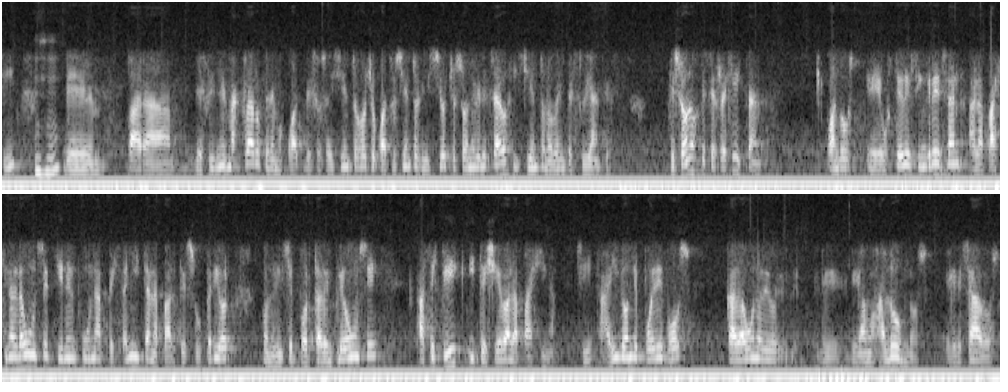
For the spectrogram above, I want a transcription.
¿sí? Eh, para definir más claro, tenemos de esos 608, 418 son egresados y 190 estudiantes, que son los que se registran. Cuando eh, ustedes ingresan a la página de la UNCE, tienen una pestañita en la parte superior donde dice Portal Empleo UNCE, haces clic y te lleva a la página. ¿sí? Ahí donde puedes vos cada uno de, digamos, alumnos, egresados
